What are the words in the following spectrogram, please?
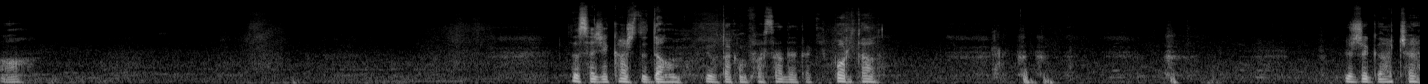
O. W zasadzie każdy dom miał taką fasadę, taki portal. Żygacze.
